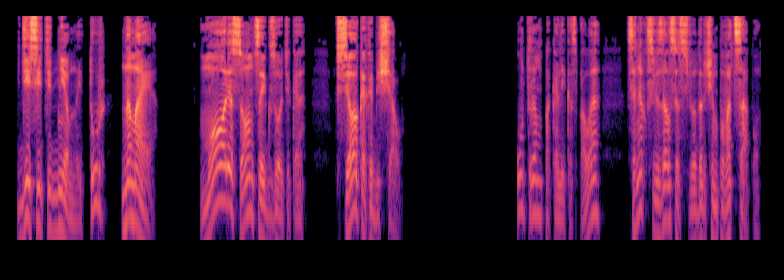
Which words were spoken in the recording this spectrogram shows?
десятидневный тур на Маэ. Море, солнце, экзотика. Все, как обещал. Утром, пока Лика спала, Санек связался с Федорычем по ватсапу.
